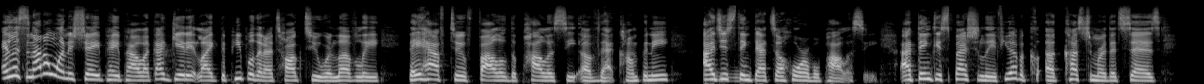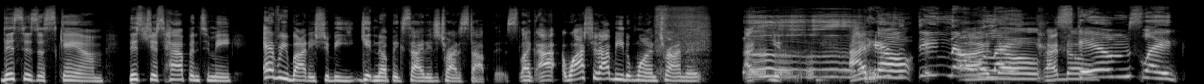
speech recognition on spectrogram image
and listen, I don't want to shade PayPal. Like I get it. Like the people that I talked to were lovely. They have to follow the policy of that company. I just mm-hmm. think that's a horrible policy. I think especially if you have a, a customer that says this is a scam, this just happened to me. everybody should be getting up excited to try to stop this. Like, I, why should I be the one trying to? I, yeah, I know. thing, though. I know, I know. Scams like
